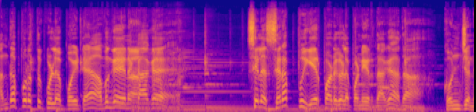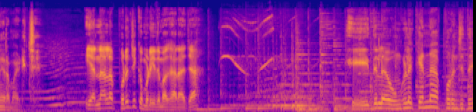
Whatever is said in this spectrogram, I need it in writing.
அந்தப்புறத்துக்குள்ள போயிட்டேன். அவங்க எனக்காக சில சிறப்பு ஏற்பாடுகளை பண்ணியிருந்தாங்க. அதான் கொஞ்ச நேரம் ஆயிடுச்சு என்னால புரிஞ்சுக்க முடியுது மகாராஜா. இதுல உங்களுக்கு என்ன புரிஞ்சுது?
